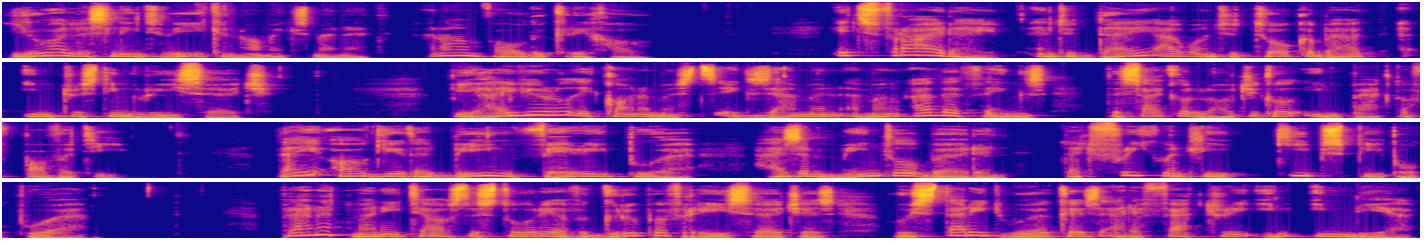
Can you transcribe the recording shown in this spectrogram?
You are listening to the Economics Minute, and I'm Waldo Krugell. It's Friday, and today I want to talk about interesting research. Behavioral economists examine, among other things, the psychological impact of poverty. They argue that being very poor has a mental burden that frequently keeps people poor. Planet Money tells the story of a group of researchers who studied workers at a factory in India.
